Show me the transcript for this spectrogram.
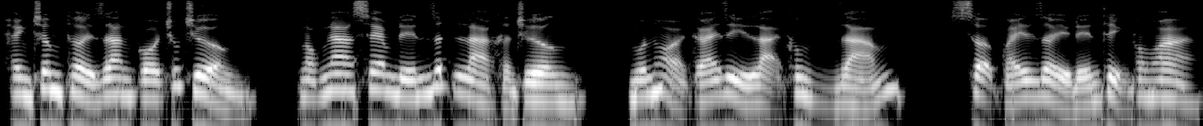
Hành châm thời gian có chút trường, Ngọc Nga xem đến rất là khẩn trương, muốn hỏi cái gì lại không dám, sợ quấy rầy đến thịnh phong hoa.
